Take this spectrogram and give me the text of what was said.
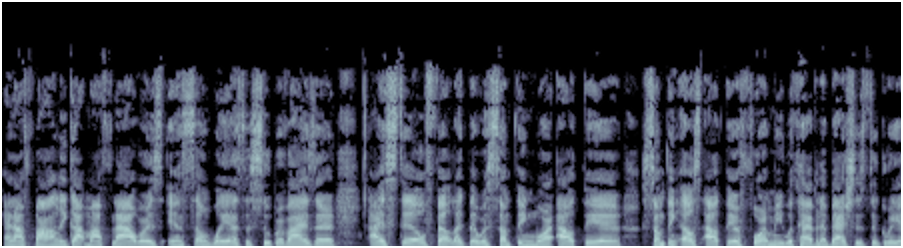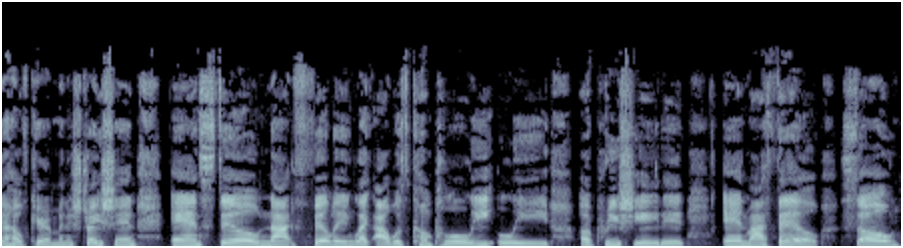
and I finally got my flowers in some way as a supervisor, I still felt like there was something more out there, something else out there for me with having a bachelor's degree in healthcare administration and still not feeling like I was completely appreciated in my field. So,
